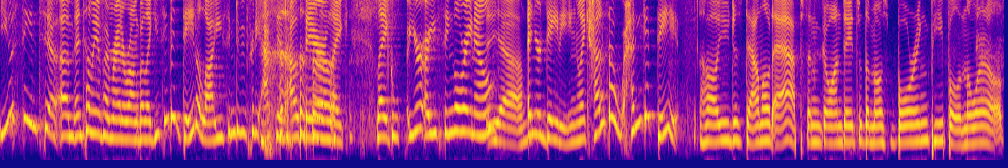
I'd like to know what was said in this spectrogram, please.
you seem to, um, and tell me if I'm right or wrong, but like you seem to date a lot. You seem to be pretty active out there. Like, like you're, are you single right now? Yeah. And you're dating. Like, how does that? How do you get dates? Oh, you just download apps and go on dates with the most boring people in the world.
